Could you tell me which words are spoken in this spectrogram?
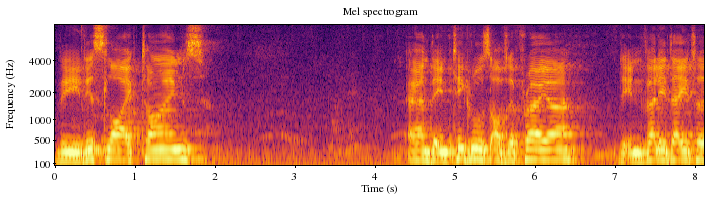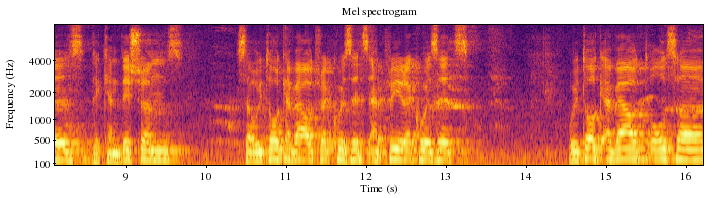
the dislike times, and the integrals of the prayer, the invalidators, the conditions. So we talk about requisites and prerequisites. We talk about also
